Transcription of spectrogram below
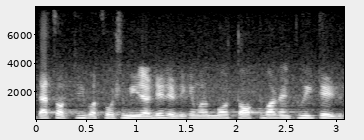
that's actually what social media did. It became one of the most talked about and tweeted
